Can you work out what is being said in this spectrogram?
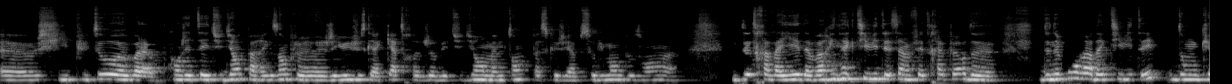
Euh, je suis plutôt, euh, voilà, quand j'étais étudiante, par exemple, j'ai eu jusqu'à quatre jobs étudiants en même temps parce que j'ai absolument besoin de travailler, d'avoir une activité. Ça me fait très peur de, de ne pas avoir d'activité. Donc,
